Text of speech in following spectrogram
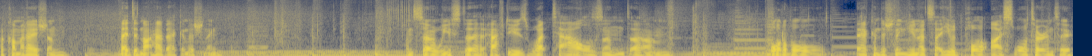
accommodation. They did not have air conditioning. And so we used to have to use wet towels and um, portable air conditioning units that you would pour ice water into.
